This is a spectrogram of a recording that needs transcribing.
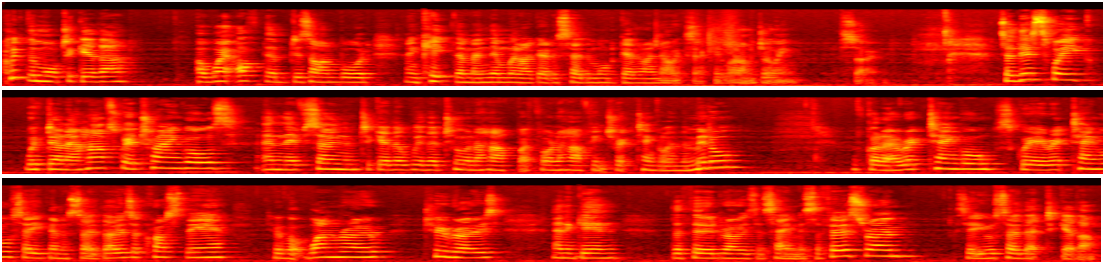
clip them all together away off the design board and keep them. And then when I go to sew them all together, I know exactly what I'm doing. So, so this week We've done our half square triangles and they've sewn them together with a two and a half by four and a half inch rectangle in the middle. We've got our rectangle, square rectangle, so you're going to sew those across there. So we've got one row, two rows, and again, the third row is the same as the first row, so you'll sew that together.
